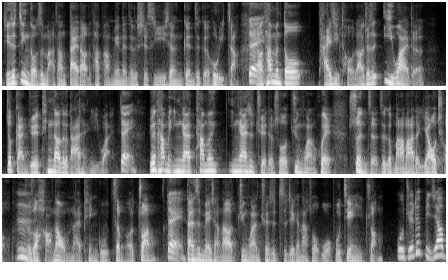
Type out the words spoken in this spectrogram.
其实镜头是马上带到了他旁边的这个实习医生跟这个护理长，然后他们都抬起头，然后就是意外的，就感觉听到这个答案很意外。对，因为他们应该，他们应该是觉得说俊湾会顺着这个妈妈的要求，嗯、就说好，那我们来评估怎么装。对，但是没想到俊湾却是直接跟他说我不建议装。我觉得比较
